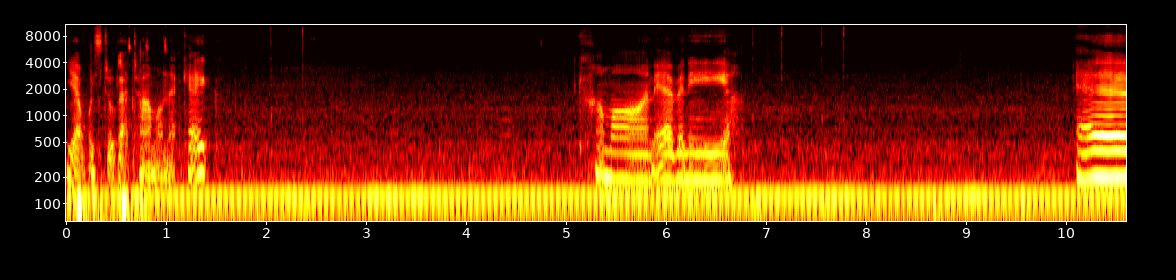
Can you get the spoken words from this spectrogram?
Yeah, we still got time on that cake. Come on, Ebony. Ebony.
